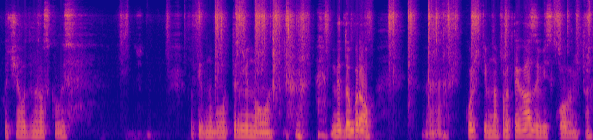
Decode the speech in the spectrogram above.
Хоча один раз колись потрібно було терміново не добрав е, коштів на протигази військовим, то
